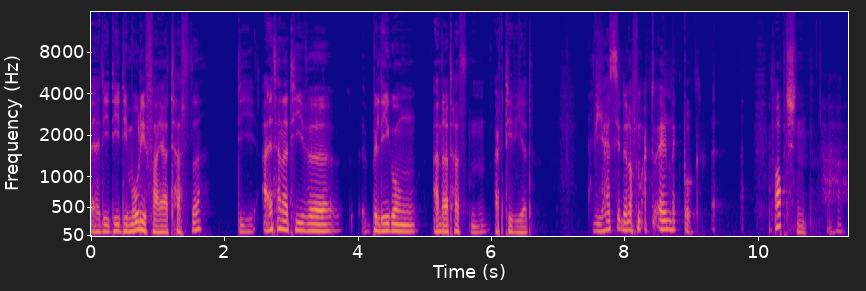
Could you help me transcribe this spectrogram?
Äh, die die die Modifier-Taste, die alternative Belegung anderer Tasten aktiviert. Wie heißt sie denn auf dem aktuellen MacBook? Option. Aha.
